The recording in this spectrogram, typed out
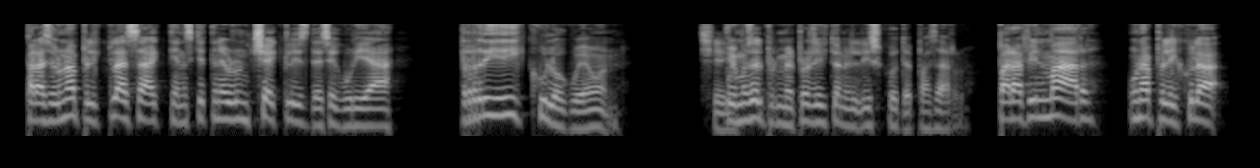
para hacer una película SAG, tienes que tener un checklist de seguridad ridículo, weón. Sí. Fuimos el primer proyecto en el disco de pasarlo. Para filmar una película,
